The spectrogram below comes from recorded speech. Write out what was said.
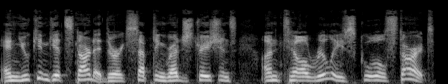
and you can get started. They're accepting registrations until really school starts.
